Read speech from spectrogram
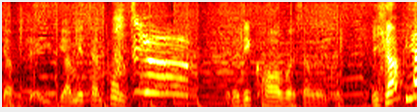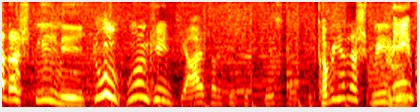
Ja, wir, haben jetzt einen Punkt. Oder die Cowboys haben einen Punkt. Ich hab ja das Spiel nicht. Du Hurenkind. Ja, jetzt habe ich dich gefistet. Ich habe ja das Spiel nicht.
